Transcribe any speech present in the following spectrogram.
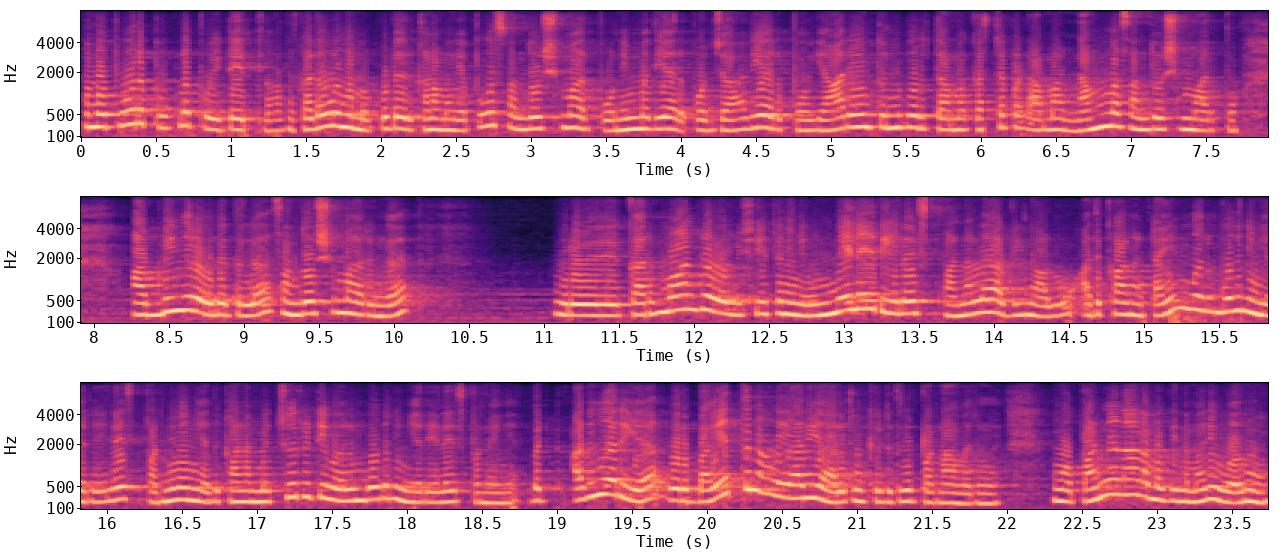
நம்ம போற போக்குல போயிட்டே இருக்கலாம். அந்த கடவுள் நம்ம கூட இருக்கா நம்ம எப்பவும் சந்தோஷமா இருப்போம் நிம்மதியா இருப்போம் ஜாலியா இருப்போம். யாரையும் துன்புறுத்தாம கஷ்டப்படாம நம்ம சந்தோஷமா இருப்போம். அப்படிங்கிற விதத்துல சந்தோஷமா இருங்க. ஒரு கர்மான்ற ஒரு விஷயத்தை நீங்கள் உண்மையிலே ரியலைஸ் பண்ணலை அப்படின்னாலும் அதுக்கான டைம் வரும்போது நீங்கள் ரியலைஸ் பண்ணுவீங்க. அதுக்கான மெச்சூரிட்டி வரும்போது நீங்கள் ரியலைஸ் பண்ணுவீங்க. பட் அது வரைய ஒரு பயத்தினாலையாவது யாருக்கும் கெடுதல் பண்ணாம வருங்க. நம்ம பண்ணுனா நமக்கு இந்த மாதிரி வரும்.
